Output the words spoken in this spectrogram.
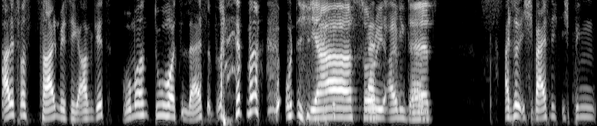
alles, was zahlenmäßig angeht. Roman, du heute leise bleiben und ich. Ja, sorry, I'm dead. Also ich weiß nicht, ich bin,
